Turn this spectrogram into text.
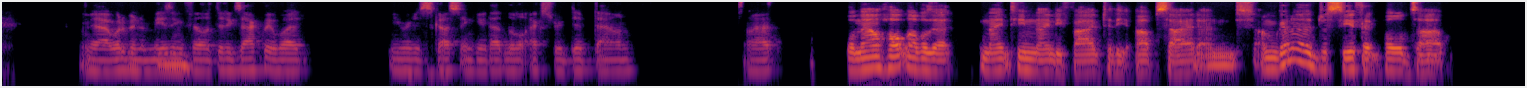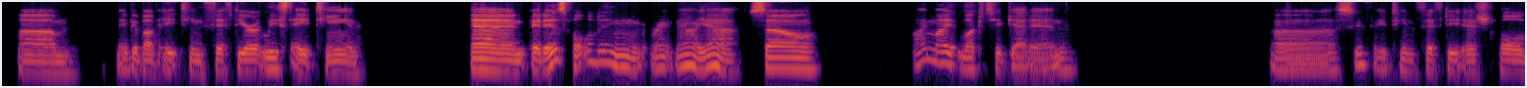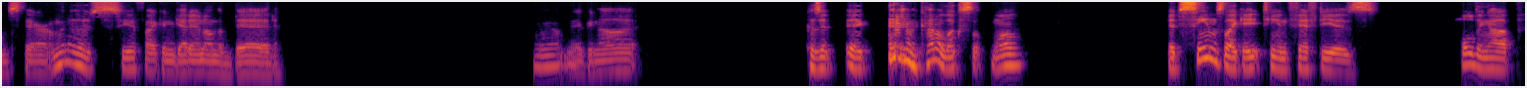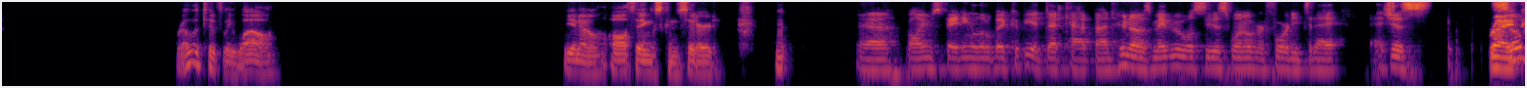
Yeah, it would have been amazing, fill. It did exactly what you were discussing here, that little extra dip down. Uh, Well, now halt levels at 1995 to the upside, and I'm gonna just see if it holds up. Um, maybe above 1850 or at least 18. And it is holding right now, yeah. So I might look to get in. Uh, see if 1850-ish holds there. I'm gonna see if I can get in on the bid. Well, maybe not. Because it it kind of looks well. It seems like 1850 is holding up relatively well. You know, all things considered. yeah, volume's fading a little bit. Could be a dead cat band. Who knows? Maybe we'll see this one over 40 today. It just Right. so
